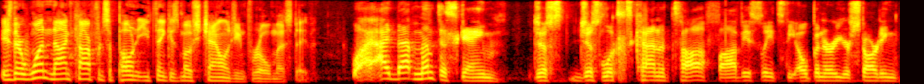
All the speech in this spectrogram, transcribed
Is there one non-conference opponent you think is most challenging for Ole Miss, David? Well, I, that Memphis game just just looks kind of tough. Obviously, it's the opener. You're starting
